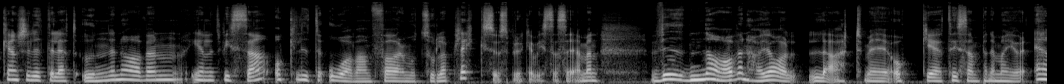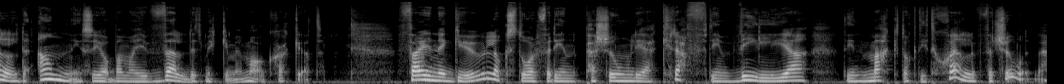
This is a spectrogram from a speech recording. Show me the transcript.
kanske lite lätt under naveln enligt vissa och lite ovanför mot solarplexus brukar vissa säga. Men vid naveln har jag lärt mig och eh, till exempel när man gör eldandning så jobbar man ju väldigt mycket med magchakrat. Färgen är gul och står för din personliga kraft, din vilja, din makt och ditt självförtroende.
